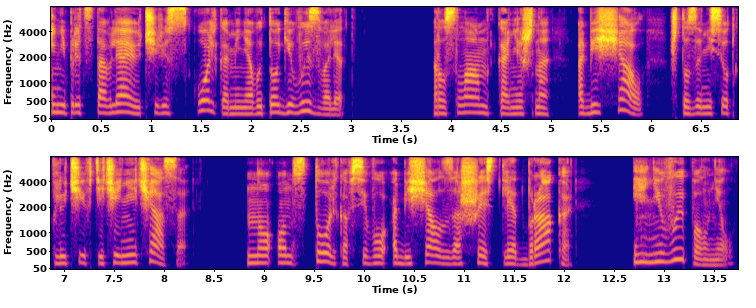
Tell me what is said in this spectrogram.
и не представляю, через сколько меня в итоге вызволят. Руслан, конечно, обещал, что занесет ключи в течение часа, но он столько всего обещал за шесть лет брака и не выполнил,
